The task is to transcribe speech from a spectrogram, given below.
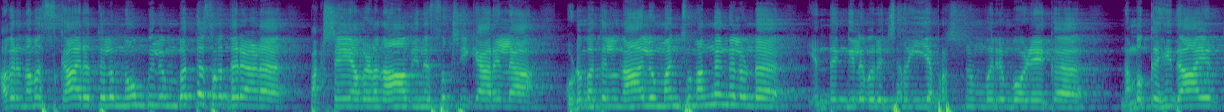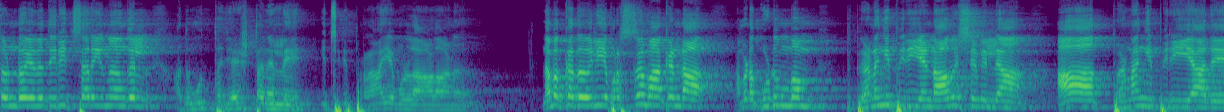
അവർ നമസ്കാരത്തിലും നോമ്പിലും ബദ്ധശ്രദ്ധരാണ്. പക്ഷേ അവരുടെ നാവിനെ സൂക്ഷിക്കാറില്ല. കുടുംബത്തിൽ നാലും അഞ്ചും അംഗങ്ങളുണ്ട്. എന്തെങ്കിലും ഒരു ചെറിയ പ്രശ്നം വരുമ്പോഴേക്ക് നമുക്ക് ഹിതായത്തുണ്ടോ എന്ന് തിരിച്ചറിയുന്നുവെങ്കിൽ അത് മുത്ത ജ്യേഷ്ഠനല്ലേ? ഇച്ചിരി പ്രായമുള്ള ആളാണ്. നമുക്കത് വലിയ പ്രശ്നമാക്കണ്ട. നമ്മുടെ കുടുംബം പിണങ്ങിപ്പിരിയേണ്ട ആവശ്യമില്ല. ആ പിണങ്ങിപ്പിരിയാതെ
